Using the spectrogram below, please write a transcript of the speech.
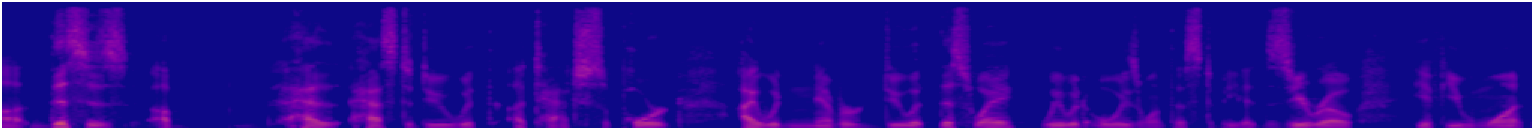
Uh, this is a has has to do with attached support. I would never do it this way. We would always want this to be at zero. If you want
